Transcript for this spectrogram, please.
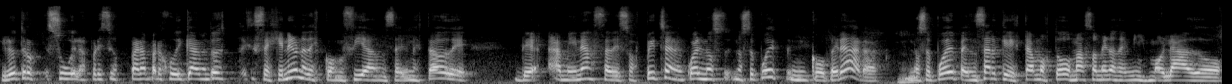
el otro sube los precios para perjudicarme. Entonces se genera una desconfianza y un estado de, de amenaza, de sospecha en el cual no, se- no se puede ni cooperar, no se puede pensar que estamos todos más o menos del mismo lado.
